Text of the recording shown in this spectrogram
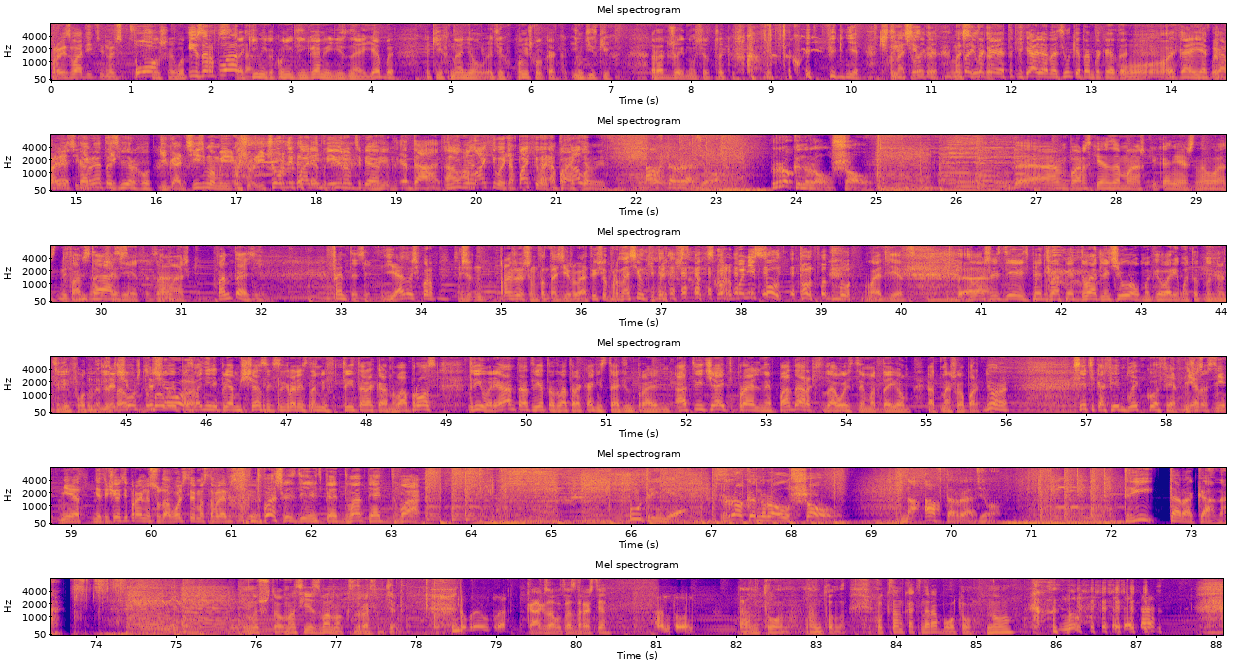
Производительность. О, Слушай, вот и зарплата. с такими, как у них, деньгами, не знаю, я бы каких нанял этих, помнишь, вот как индийских раджей носят так- в такой фигне. Четыре носилках? человека. Ну, так- носилках? такая, такие а-ля носилки, а там какая-то Ой, такая каре- болеете карета ги- сверху. Гигантизмом и, и черный парень веером тебя Да, а- именно. омахивает, опахивает. Опахивает. Авторадио. Рок-н-ролл-шоу. Да, барские замашки, конечно, у вас, Дмитрий Фантазии это, а? замашки. Фантазии. Фэнтези. Я до сих пор про женщин фантазирую, а ты все про носилки, что скоро понесут. Молодец. 269-5252. Для чего мы говорим этот номер телефона? Для, Для того, чтобы Для вы позвонили прямо сейчас и сыграли с нами в три таракана. Вопрос, три варианта ответа, два тараканистые, один правильный. Отвечайте правильно. Подарок с удовольствием отдаем от нашего партнера. Сети кофеин Black Кофе. Нет, не, нет, не отвечайте правильно, с удовольствием оставляем себе. 269-5252. Утреннее рок-н-ролл-шоу на Авторадио. Три таракана. Ну что, у нас есть звонок. Здравствуйте. Доброе утро, Как зовут вас? Здрасте. Антон. Антон. Антон, вы к нам как на работу. Ну, Ну,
